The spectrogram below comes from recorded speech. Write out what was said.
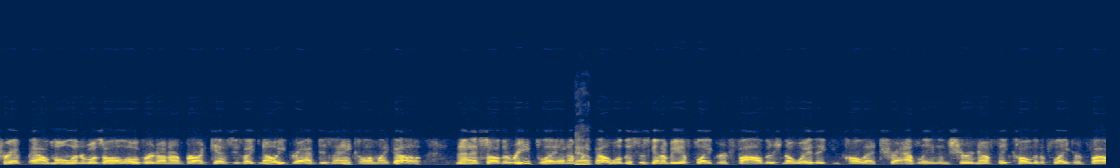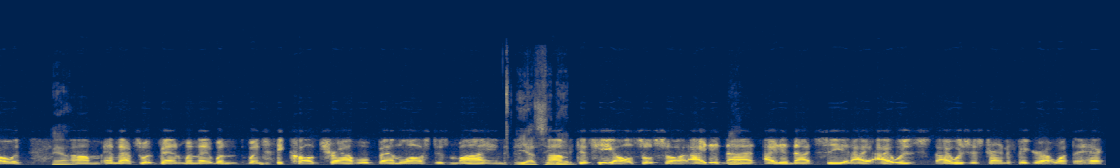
trip. Al Nolen was all over it on our broadcast. He's like, "No, he grabbed his ankle." I'm like, "Oh." And then I saw the replay, and I'm Yep. like, "Oh, well, this is going to be a flagrant foul. There's no way they can call that traveling." And sure enough, they called it a flagrant foul. And Yeah. um, and that's what Ben when they when when they called travel, Ben lost his mind. Yes, he um, did. because he also saw it. I did not. I did not see it. I, I was I was just trying to figure out what the heck,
